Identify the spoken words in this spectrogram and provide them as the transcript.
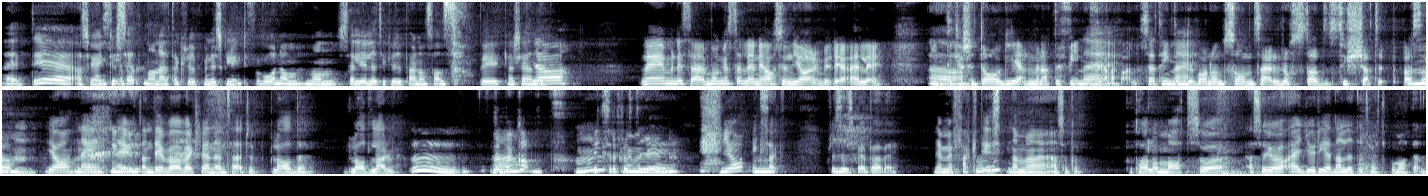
Nej, det, alltså jag har inte sett någon äta kryp men det skulle inte förvåna om någon säljer lite kryp här någonstans. Det kanske händer. Ja. Nej men det är så här, många ställen i Asien gör de ju det. Eller inte Ja. kanske dagligen men att det finns Nej. i alla fall. Så jag tänkte om Nej. det var någon sån så här rostad syrsa typ. Alltså, Mhm. Ja, nej, nej, utan det var verkligen en så här typ blad, bladlarv. mm, men vad Ja. gott. Mm, Extra protein. Ja, exakt. Precis vad jag behöver. Nej men faktiskt, när man, alltså på, på tal om mat så, alltså jag är ju redan lite trött på maten.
